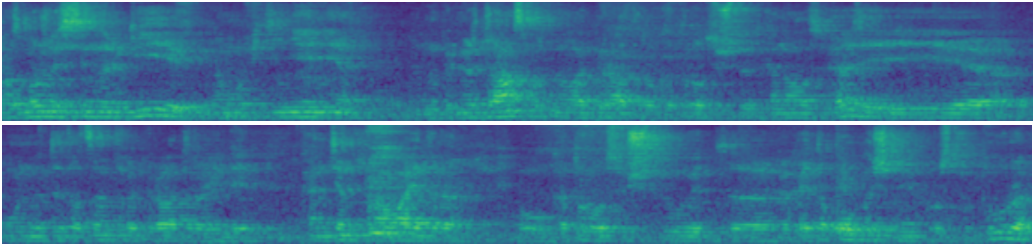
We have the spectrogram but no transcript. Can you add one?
возможность синергии, объединения, например, транспортного оператора, у которого существует канал связи, и дата-центр оператора или контент-провайдера, у которого существует э, какая-то облачная инфраструктура,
